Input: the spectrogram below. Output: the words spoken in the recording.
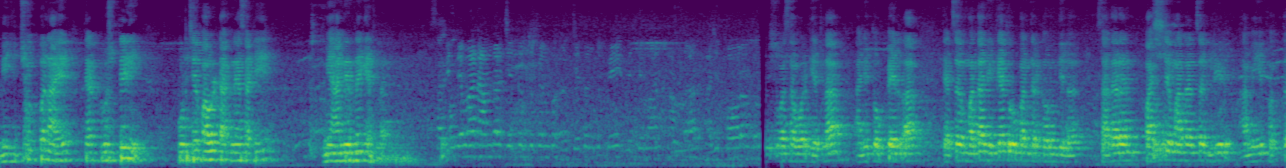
मी इच्छुक पण आहे. त्या दृष्टीने पुढचे पाऊल टाकण्यासाठी मी हा निर्णय घेतला आहे. विद्यमान आमदार चेतन तुपे विद्यमान आमदार अजित पवारांबरोबर विश्वासावर घेतला आणि तो पेला त्याचं मताधिक्यात रूपांतर करून दिलं. साधारण पाचशे मताचं लीड आम्ही फक्त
